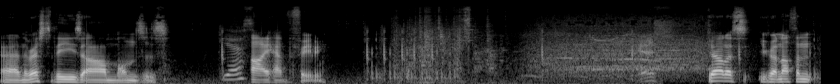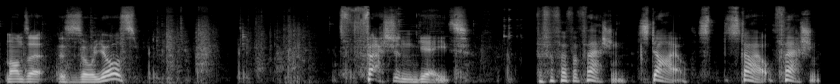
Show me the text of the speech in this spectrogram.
And the rest of these are Monzas. Yes? I have the feeling. Yes? Carlos, you got nothing. Monza, this is all yours. It's Fashion Gate. Fashion. Style. Style. Fashion.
